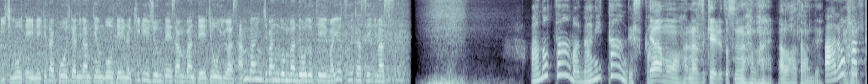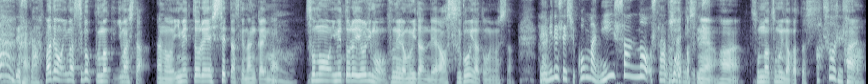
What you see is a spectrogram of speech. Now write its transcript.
1号艇の池田浩二が2番手4号艇の桐生純平3番手。上位は3番1番5番で大時計前を通過していきます。あのターンは何ターンですか？いや、もう、名付けるとするならば、アロハターンで。アロハターンですか？はいまあでも今すごくうまくいきました。あの、イメトレしてったんですけど何回も。うんそのイメトレよりも船が向いたんで、あ、すごいなと思いました。えー、峰選手、コンマ23のスタートタイミングです。遅かったですね。はい。そんなつもりなかったです。あ、そうですか。は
